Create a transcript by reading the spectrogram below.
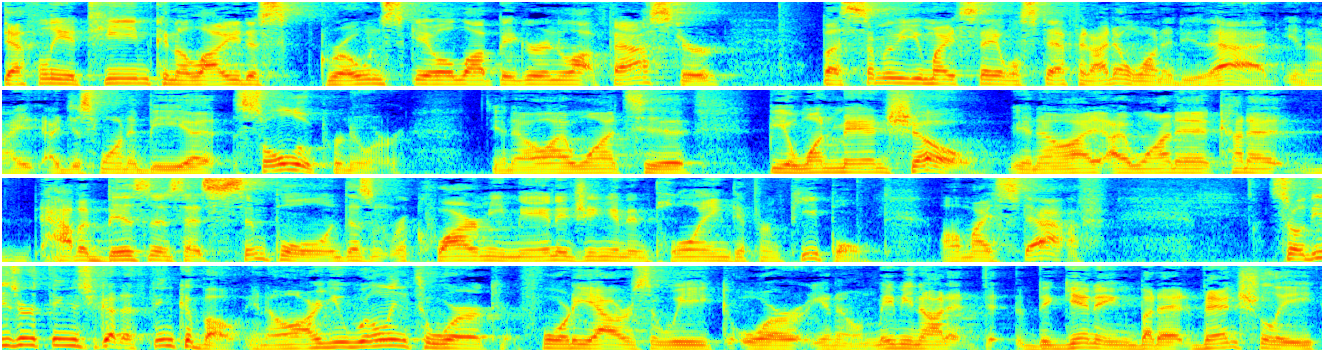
Definitely a team can allow you to grow and scale a lot bigger and a lot faster. But some of you might say, well, Stefan, I don't want to do that. You know, I, I just want to be a solopreneur. You know, I want to be a one man show. You know, I, I want to kind of have a business that's simple and doesn't require me managing and employing different people on my staff. So these are things you got to think about. You know, are you willing to work 40 hours a week or, you know, maybe not at the beginning, but eventually,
